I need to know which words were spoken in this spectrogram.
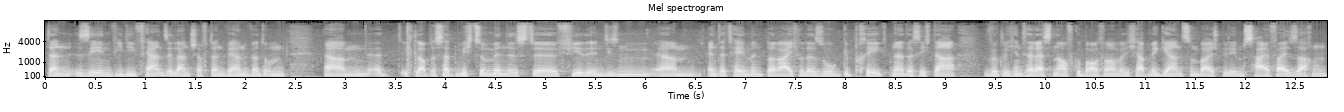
dann sehen, wie die Fernsehlandschaft dann werden wird. Und ähm, ich glaube, das hat mich zumindest äh, viel in diesem ähm, Entertainment-Bereich oder so geprägt, ne? dass ich da wirklich Interessen aufgebaut habe, weil ich habe mir gern zum Beispiel eben Sci-Fi-Sachen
